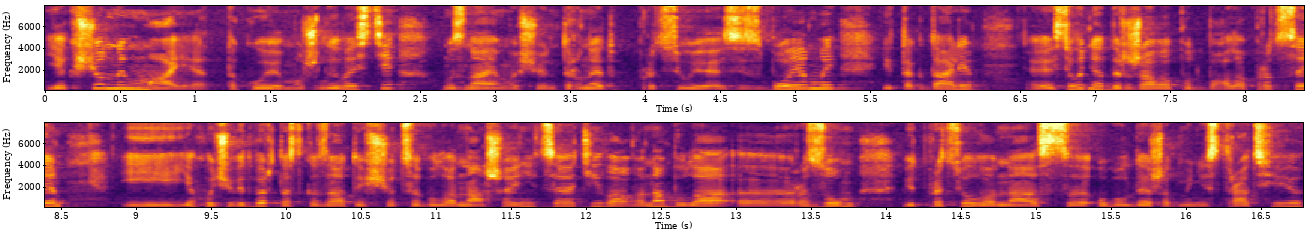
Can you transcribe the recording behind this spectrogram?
Якщо немає такої можливості, ми знаємо, що інтернет працює зі збоями і так далі. Е, Сьогодні держава подбала про це, і я хочу відверто сказати, що це була наша ініціатива. Вона була разом відпрацьована з облдержадміністрацією,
